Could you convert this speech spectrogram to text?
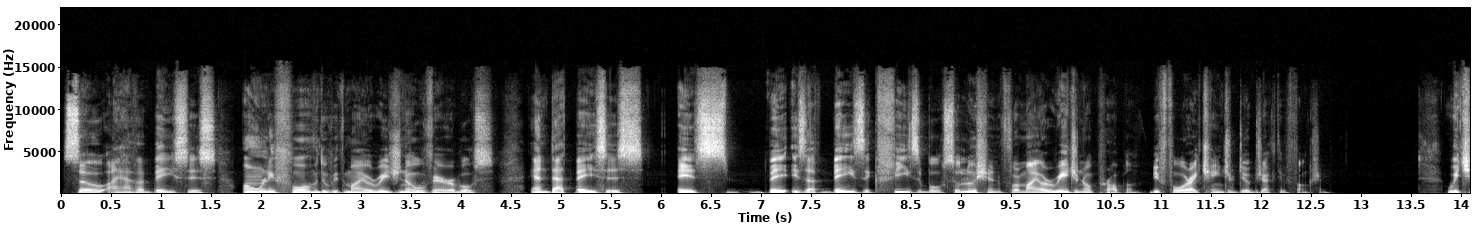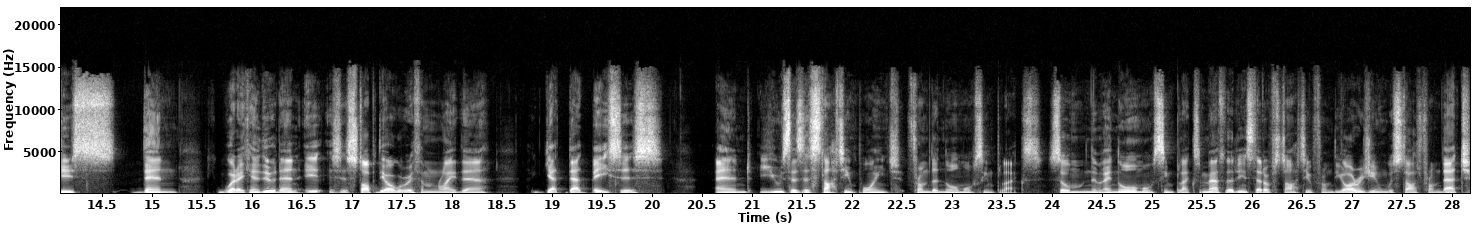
So I have a basis only formed with my original variables. And that basis is is a basic feasible solution for my original problem before I change the objective function. Which is then what I can do then is stop the algorithm right there, get that basis, and use as a starting point from the normal simplex. So my normal simplex method, instead of starting from the origin, will start from that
